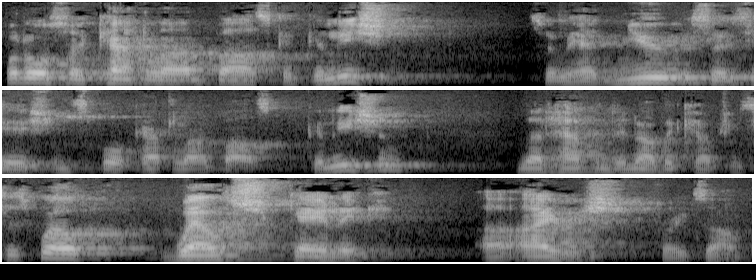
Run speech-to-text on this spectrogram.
but also Catalan, Basque, and Galician. So we had new associations for Catalan, Basque, Galician. and That happened in other countries as well. Welsh, Gaelic, uh, Irish, for example.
